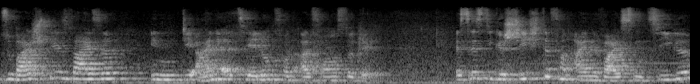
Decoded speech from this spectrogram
So beispielsweise in die eine Erzählung von Alphonse Daudet. Es ist die Geschichte von einer weißen Ziege,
